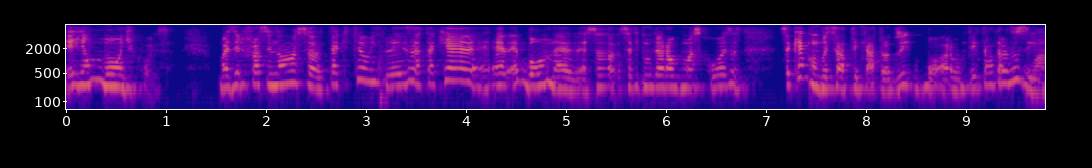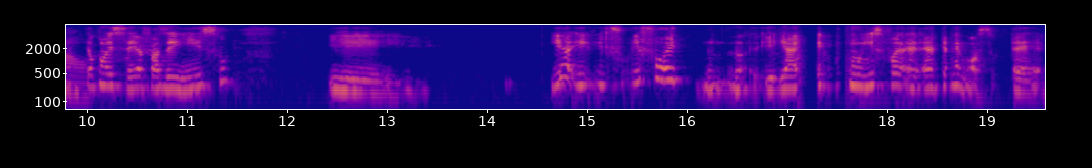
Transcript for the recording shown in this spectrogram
errei um monte de coisa. Mas ele falou assim, nossa, até que teu inglês até que é, é, é bom, né? É só, você tem que melhorar algumas coisas. Você quer começar a tentar traduzir? Bora, vamos tentar traduzir. Né? Então comecei a fazer isso e e, e, e foi e, e aí com isso foi é, é aquele negócio. É,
